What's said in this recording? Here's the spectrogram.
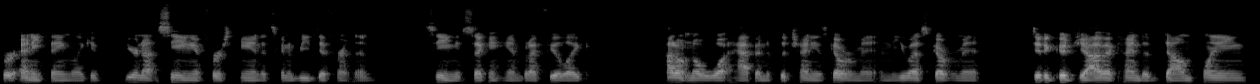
for anything like if you're not seeing it firsthand it's going to be different than seeing it secondhand but i feel like i don't know what happened if the chinese government and the us government did a good job at kind of downplaying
